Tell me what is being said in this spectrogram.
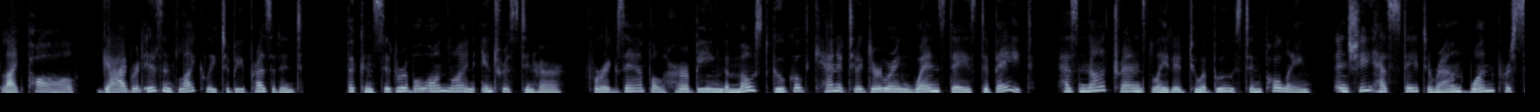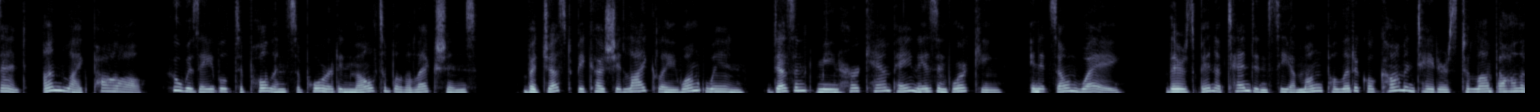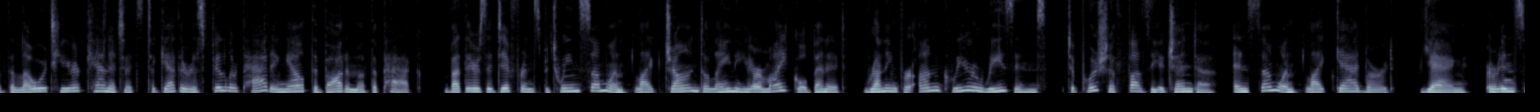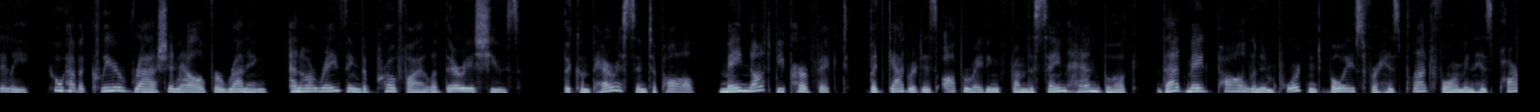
Like Paul, Gabbard isn't likely to be president. The considerable online interest in her, for example her being the most googled candidate during Wednesday's debate, has not translated to a boost in polling, and she has stayed around 1%, unlike Paul, who was able to pull in support in multiple elections. But just because she likely won't win, doesn't mean her campaign isn't working in its own way. There's been a tendency among political commentators to lump all of the lower-tier candidates together as filler padding out the bottom of the pack, but there's a difference between someone like John Delaney or Michael Bennet, running for unclear reasons to push a fuzzy agenda, and someone like Gabbard, Yang, or Inslee, who have a clear rationale for running and are raising the profile of their issues. The comparison to Paul may not be perfect, but Gabbard is operating from the same handbook that made Paul an important voice for his platform in his party.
